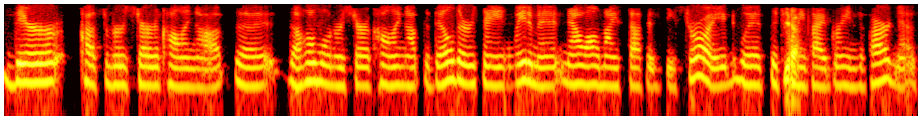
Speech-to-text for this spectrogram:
their customers started calling up the the homeowners started calling up the builder saying, "Wait a minute, now all my stuff is destroyed with the 25 yeah. grains of hardness."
